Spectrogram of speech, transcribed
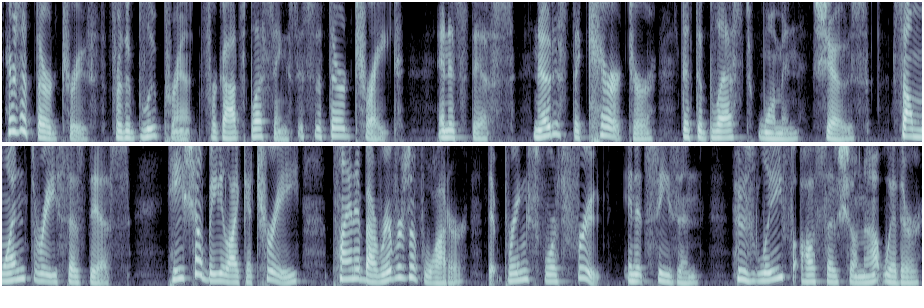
Here's a third truth for the blueprint for God's blessings. It's the third trait, and it's this Notice the character that the blessed woman shows. Psalm 1 3 says this He shall be like a tree planted by rivers of water that brings forth fruit in its season, whose leaf also shall not wither,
